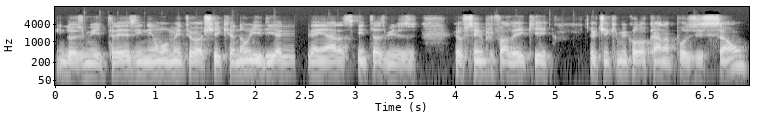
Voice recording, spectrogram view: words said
em 2013, em nenhum momento eu achei que eu não iria ganhar as 500 milhas. Eu sempre falei que eu tinha que me colocar na posição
